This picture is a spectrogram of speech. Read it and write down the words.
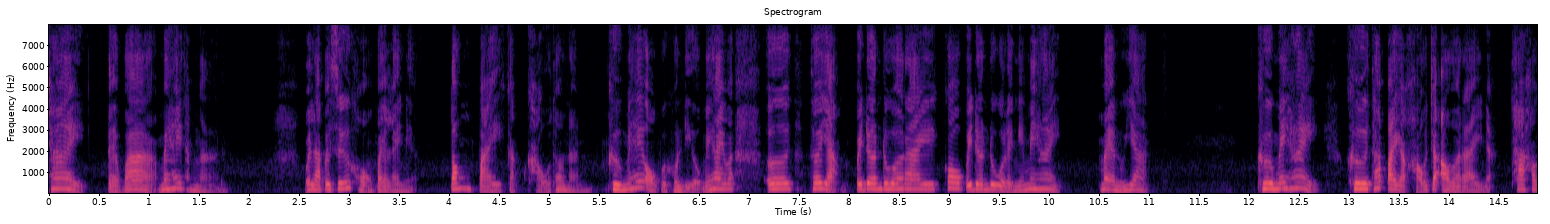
ใช่ แต่ว่าไม่ให้ทำงาน เวลาไปซื้อของไปอะไรเนี่ยต้องไปกับเขาเท่านั้น คือไม่ให้ออกไปคนเดียว ไม่ให้ว่า เออ เธออยากไปเดินดูอะไร ก็ไปเดินดูอะไรเงี้ยไม่ให้ ไม่อนุญาต คือไม่ให้ คือถ้าไปกับเขาจะเอาอะไรเนี่ย ถ้าเขา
